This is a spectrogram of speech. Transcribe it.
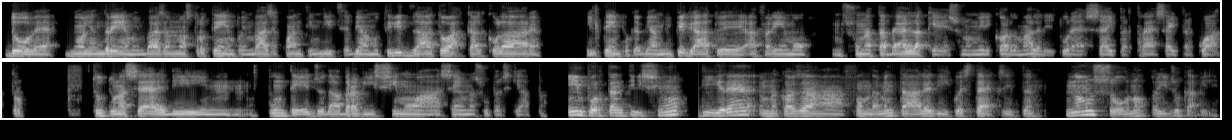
dove noi andremo in base al nostro tempo, in base a quanti indizi abbiamo utilizzato, a calcolare il tempo che abbiamo impiegato e faremo su una tabella che, se non mi ricordo male, addirittura è 6x3, 6x4, tutta una serie di mh, punteggio da bravissimo a sei una super schiappa. Importantissimo dire una cosa fondamentale di quest'exit, non sono rigiocabili.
